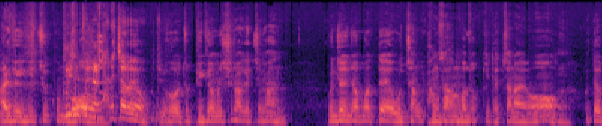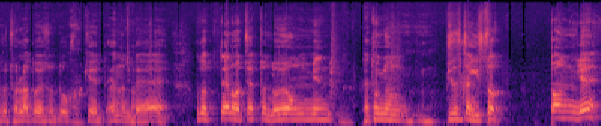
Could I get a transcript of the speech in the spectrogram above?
아니 그 이게 조금 뭐 프리젠테이션 잘했잖아요. 그죠? 이거 좀 비교하면 싫어하겠지만 문재인 정권 때 오창 방사능 가속기 됐잖아요. 그때 그 전라도에서도 그렇게 했는데 그때는 어쨌든 노영민 대통령 비서실장 있었던 게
